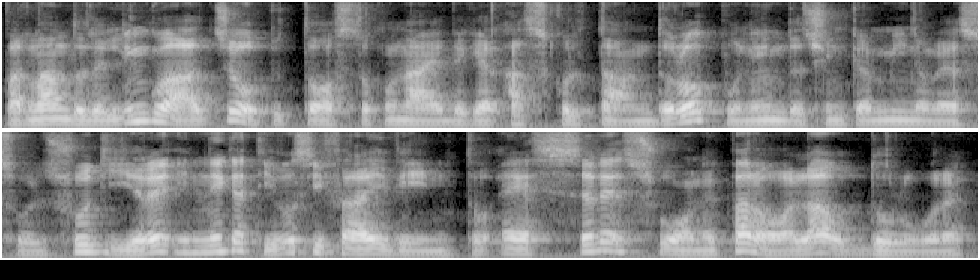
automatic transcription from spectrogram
Parlando del linguaggio, o piuttosto con Heidegger ascoltandolo, ponendoci in cammino verso il suo dire, il negativo si farà evento, essere, suono e parola o dolore.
